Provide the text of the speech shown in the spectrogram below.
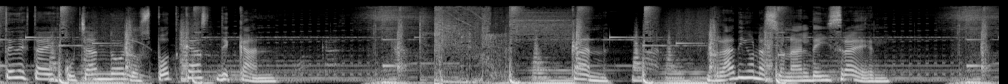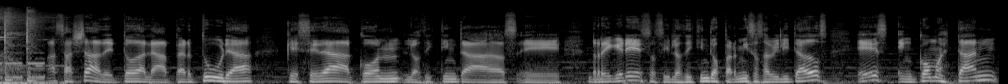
Usted está escuchando los podcasts de CAN. CAN, Radio Nacional de Israel. Más allá de toda la apertura que se da con los distintos eh, regresos y los distintos permisos habilitados, es en cómo están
